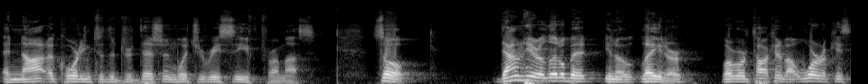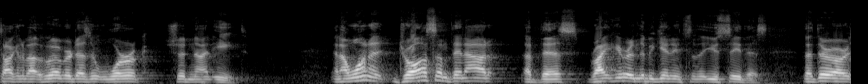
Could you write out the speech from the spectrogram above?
and not according to the tradition which you received from us. So, down here a little bit, you know, later, where we're talking about work, he's talking about whoever doesn't work should not eat. And I want to draw something out of this right here in the beginning so that you see this. That there are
